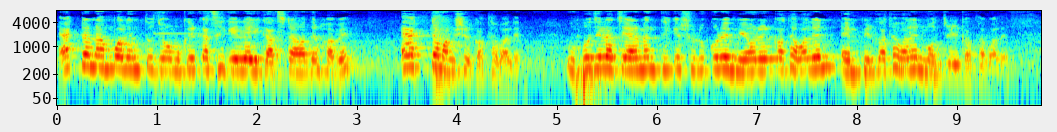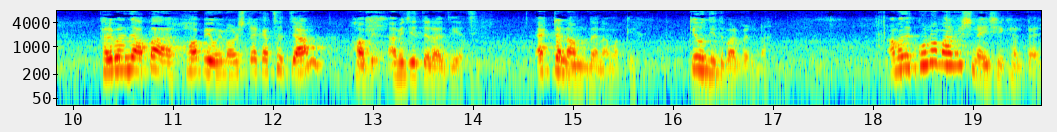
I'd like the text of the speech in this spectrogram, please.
একটা নাম বলেন তো যে কাছে গেলে এই কাজটা আমাদের হবে। একটা মানুষের কথা বলেন। উপজেলা চেয়ারম্যান থেকে শুরু করে মেয়রের কথা বলেন, এমপির কথা বলেন, মন্ত্রীর কথা বলেন। খালি বলেন যে, আপা, হবে, ওই মানুষটার কাছে যান, হবে, আমি যেতে রাজি আছি। একটা নাম দেন আমাকে। কেউ দিতে পারবেন না। আমাদের কোনো মানুষ নাই সেখানটায়।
